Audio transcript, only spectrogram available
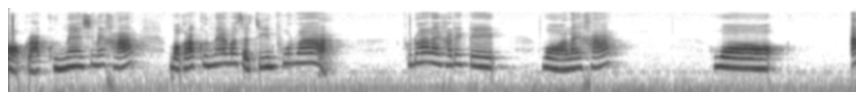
บอกรักคุณแม่ใช่ไหมคะ บอกรักคุณแม่ภาษาจีนพูดว่า พูดว่าอะไรคะเด็กๆวออะไรคะวอไอ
